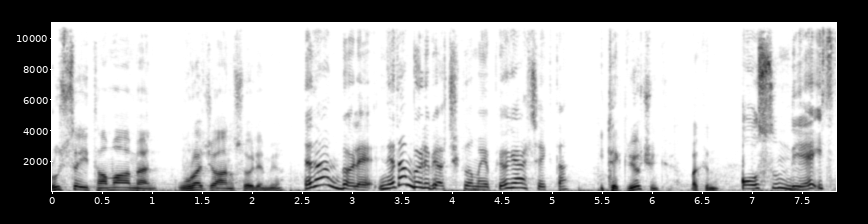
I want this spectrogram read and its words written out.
Rusya'yı tamamen vuracağını söylemiyor? Neden böyle neden böyle bir açıklama yapıyor gerçekten? İtekliyor çünkü. Bakın Olsun diye it-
